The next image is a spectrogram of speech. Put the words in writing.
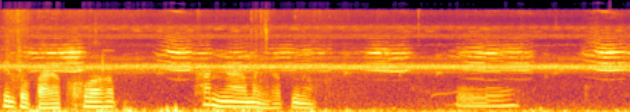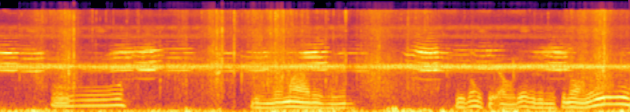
เห็นตัวปลาครับคอครับ พันงาใหม่ครับพี่น้องโอ้ดึงมากๆเลยผมคือ ต้องไปเอาเด้อไปดูพี่น้องเอ้ย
